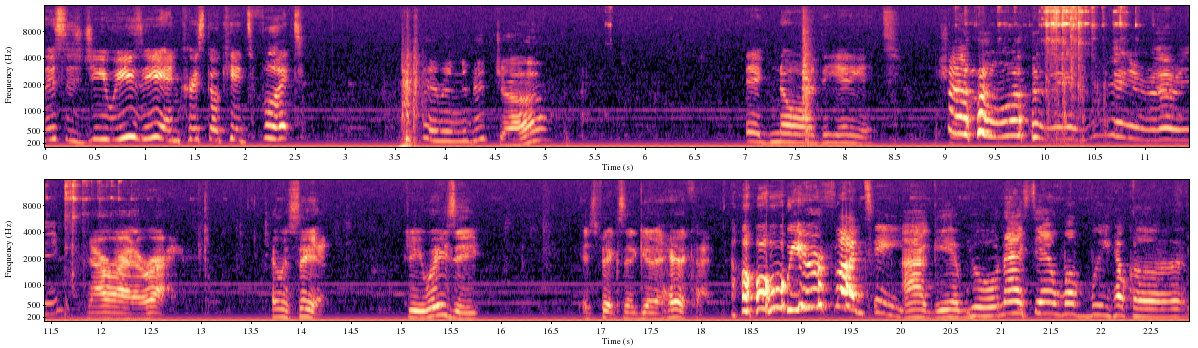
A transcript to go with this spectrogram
this is G Weezy and Kriskokid's foot. I'm in the picture. Ignore the idiot. alright, alright. Everyone see it. G Weezy is fixing to get a haircut. Oh, you're funty. I give you a nice and lovely haircut.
